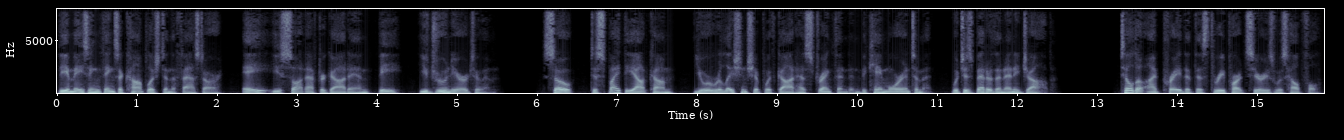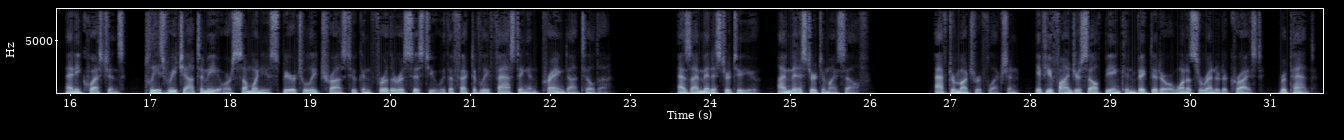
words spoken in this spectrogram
The amazing things accomplished in the fast are A. You sought after God, and B. You drew nearer to Him. So, despite the outcome, your relationship with God has strengthened and became more intimate, which is better than any job. Tilda, I pray that this three part series was helpful. Any questions, please reach out to me or someone you spiritually trust who can further assist you with effectively fasting and praying. Tilda. As I minister to you, I minister to myself. After much reflection, if you find yourself being convicted or want to surrender to Christ, repent.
